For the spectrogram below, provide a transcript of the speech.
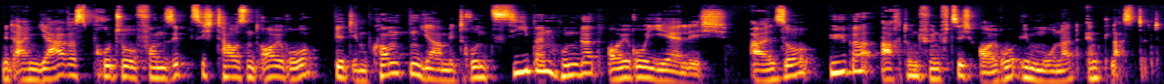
mit einem Jahresbrutto von 70.000 Euro wird im kommenden Jahr mit rund 700 Euro jährlich, also über 58 Euro im Monat entlastet.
